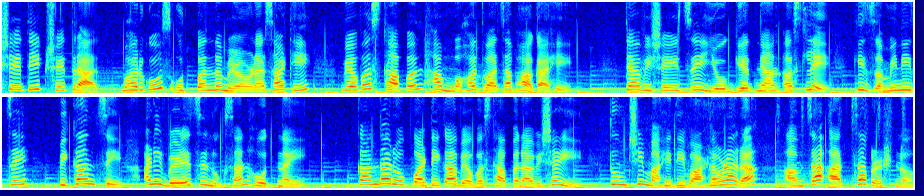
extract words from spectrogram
शेती क्षेत्रात भरघोस उत्पन्न मिळवण्यासाठी व्यवस्थापन हा महत्त्वाचा भाग आहे. त्याविषयीचे योग्य ज्ञान असले की जमिनीचे पिकांचे आणि वेळेचे नुकसान होत नाही. कांदा रोपवाटिका व्यवस्थापनाविषयी तुमची माहिती वाढवणारा आमचा आजचा प्रश्न.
